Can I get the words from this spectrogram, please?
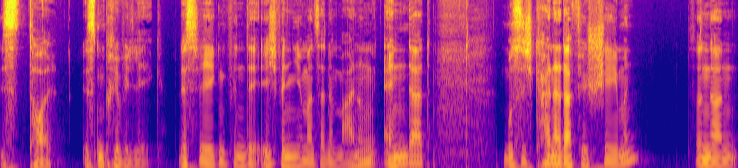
ist toll, ist ein Privileg. Deswegen finde ich, wenn jemand seine Meinung ändert, muss sich keiner dafür schämen, sondern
